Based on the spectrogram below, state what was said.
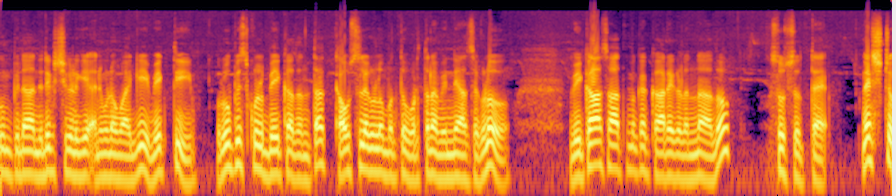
ಗುಂಪಿನ ನಿರೀಕ್ಷೆಗಳಿಗೆ ಅನುಗುಣವಾಗಿ ವ್ಯಕ್ತಿ ರೂಪಿಸಿಕೊಳ್ಳಬೇಕಾದಂಥ ಕೌಶಲ್ಯಗಳು ಮತ್ತು ವರ್ತನ ವಿನ್ಯಾಸಗಳು ವಿಕಾಸಾತ್ಮಕ ಕಾರ್ಯಗಳನ್ನು ಅದು ಸೂಚಿಸುತ್ತೆ. ನೆಕ್ಸ್ಟು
